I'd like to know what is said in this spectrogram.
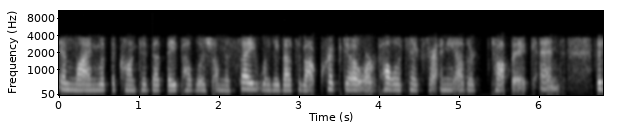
in line with the content that they publish on the site, whether that's about crypto or politics or any other topic. And the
